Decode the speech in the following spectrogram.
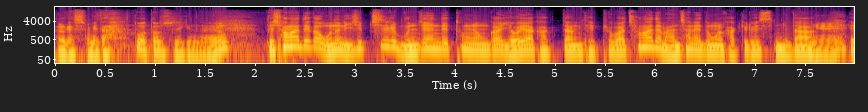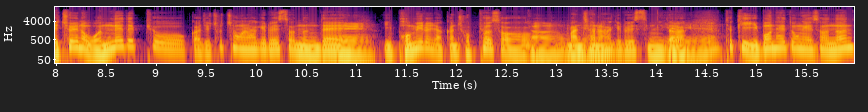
알겠습니다. 또 어떤 소식 있나요? 네, 청와대가 오늘 27일 문재인 대통령과 여야 각당 대표와 청와대 만찬 회동을 갖기로 했습니다. 네. 애초에는 원내 대표까지 초청을 하기로 했었는데 네. 이 범위를 약간 좁혀서 아, 만찬을 네. 하기로 했습니다. 예, 예. 특히 이번 회동에서는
